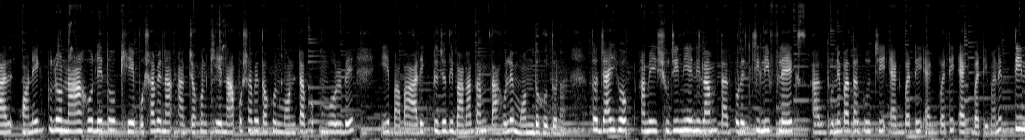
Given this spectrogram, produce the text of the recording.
আর অনেকগুলো না হলে তো খেয়ে পোষাবে না। আর যখন খেয়ে না পোষাবে তখন মনটা বলবে ইয়ে বাবা আর একটু যদি বানাতাম তাহলে মন্দ হতো না। তো যাই হোক, আমি সুজি নিয়ে নিলাম, তারপরে চিলি ফ্লেক্স আর ধনেপাতা কুচি এক বাটি এক বাটি এক বাটি মানে তিন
